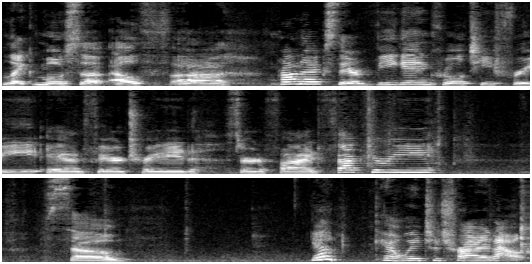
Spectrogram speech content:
like most of e.l.f. Uh, products, they're vegan, cruelty-free, and fair trade certified factory. So, yeah, Can't wait to try it out.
